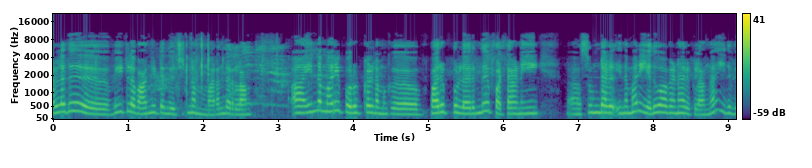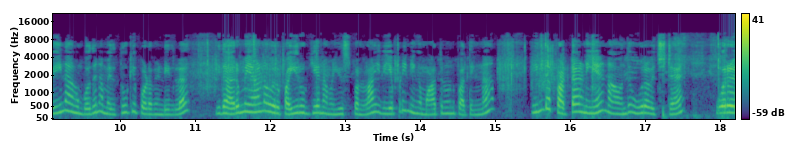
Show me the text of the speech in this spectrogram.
அல்லது வீட்டில் வாங்கிட்டு வந்து வச்சுட்டு நம்ம மறந்துடலாம் இந்த மாதிரி பொருட்கள் நமக்கு பருப்புல இருந்து பட்டாணி சுண்டல் இந்த மாதிரி எதுவாக வேணா இருக்கலாங்க. இது வீணாகும் போது நம்ம இதை தூக்கி போட வேண்டியதில்ல. இது அருமையான ஒரு பயிருக்கியை நம்ம யூஸ் பண்ணலாம். இது எப்படி நீங்க மாத்தணும்னு பாத்தீங்கன்னா இந்த பட்டாணியை நான் வந்து ஊற வச்சுட்டேன். ஒரு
